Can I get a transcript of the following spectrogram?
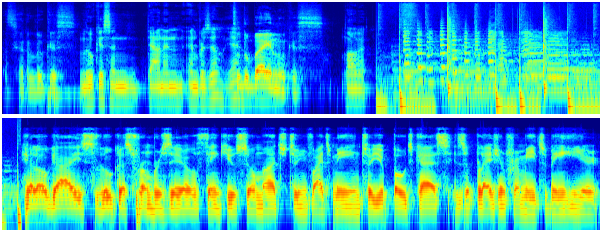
Let's head to Lucas. Lucas and down in, in Brazil. Yeah. Tudo bem, Lucas? Love it. Hello, guys. Lucas from Brazil. Thank you so much to invite me into your podcast. It's a pleasure for me to be here,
